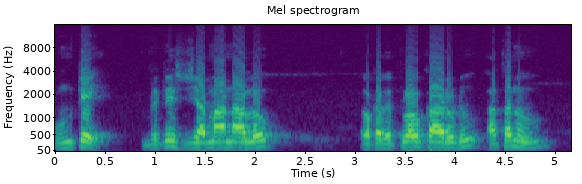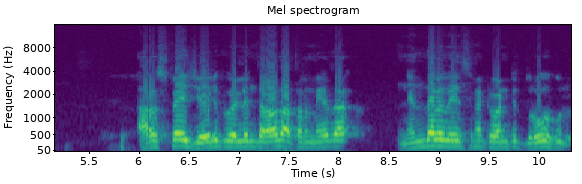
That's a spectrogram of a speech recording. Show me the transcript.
ఉంటే బ్రిటిష్ జమానాలో ఒక విప్లవకారుడు అతను అరెస్ట్ అయి జైలుకు వెళ్ళిన తర్వాత అతని మీద నిందలు వేసినటువంటి ద్రోహులు.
